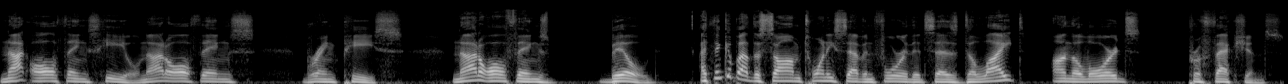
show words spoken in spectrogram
Not all things heal. Not all things bring peace. Not all things build. I think about the Psalm 27 4 that says, Delight on the Lord's perfections.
